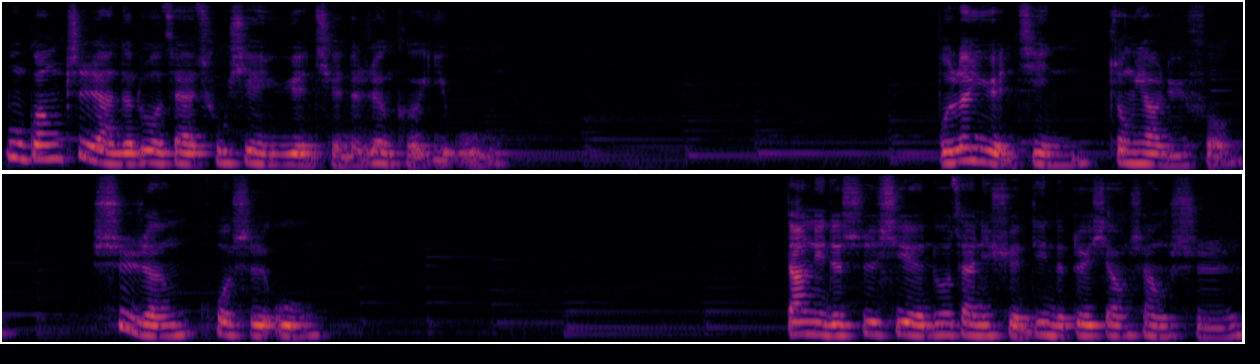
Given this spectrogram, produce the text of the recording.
目光自然的落在出现于眼前的任何一物，不论远近、重要与否，是人或是物。当你的视线落在你选定的对象上时，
